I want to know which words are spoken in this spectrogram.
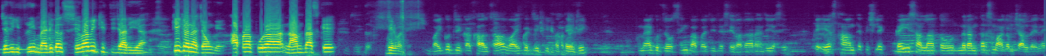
ਜਿਹੜੀ ਕਿ ਫ੍ਰੀ ਮੈਡੀਕਲ ਸੇਵਾ ਵੀ ਕੀਤੀ ਜਾ ਰਹੀ ਹੈ ਕੀ ਕਹਿਣਾ ਚਾਹੋਗੇ? ਆਪਣਾ ਪੂਰਾ ਨਾਮ ਦੱਸ ਕੇ ਵੀਰਵਤੀ ਵਾਹਿਗੁਰੂ ਜੀ ਕਾ ਖਾਲਸਾ, ਵਾਹਿਗੁਰੂ ਜੀ ਕੀ ਫਤਿਹ ਜੀ। ਮੈਂ ਗੁਰਜੋਤ ਸਿੰਘ ਬਾਬਾ ਜੀ ਦੇ ਸੇਵਾਦਾਰ ਹਾਂ ਜੀ ਅਸੀਂ। ਤੇ ਇਸ ਸਥਾਨ ਤੇ ਪਿਛਲੇ ਕਈ ਸਾਲਾਂ ਤੋਂ ਨਿਰੰਤਰ ਸਮਾਗਮ ਚੱਲ ਰਹੇ ਨੇ।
